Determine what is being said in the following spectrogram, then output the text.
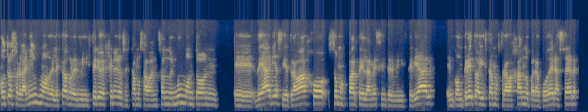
otros organismos del Estado, con el Ministerio de Géneros estamos avanzando en un montón eh, de áreas y de trabajo, somos parte de la mesa interministerial, en concreto ahí estamos trabajando para poder hacer,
